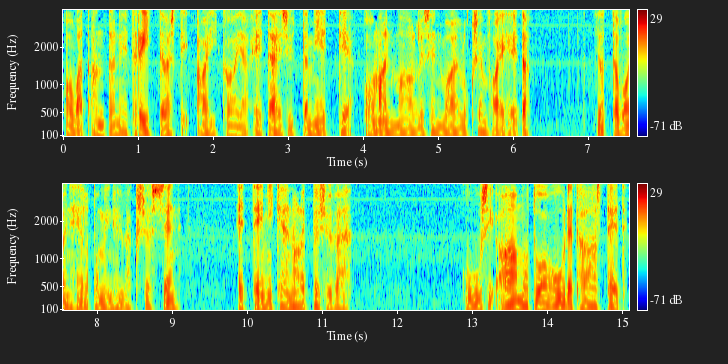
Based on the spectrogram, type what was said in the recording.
ovat antaneet riittävästi aikaa ja etäisyyttä miettiä oman maallisen vaelluksen vaiheita, jotta voin helpommin hyväksyä sen, ettei mikään ole pysyvää – Uusi aamu tuo uudet haasteet,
